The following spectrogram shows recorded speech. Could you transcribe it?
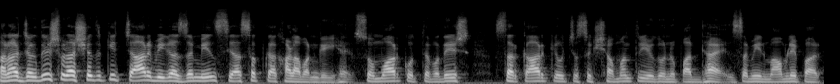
थाना जगदीशपुरा क्षेत्र की चार बीघा ज़मीन सियासत का अखाड़ा बन गई है। सोमवार को उत्तर प्रदेश सरकार के उच्च शिक्षा मंत्री योगेन उपाध्याय ज़मीन मामले पर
